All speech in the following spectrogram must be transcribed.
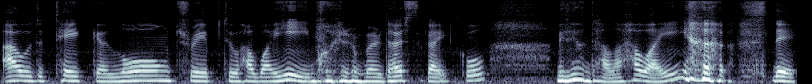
I would take a long trip to Hawaii 뭐 이런 말도 할 수가 있고 million dollar 하와이. 네.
